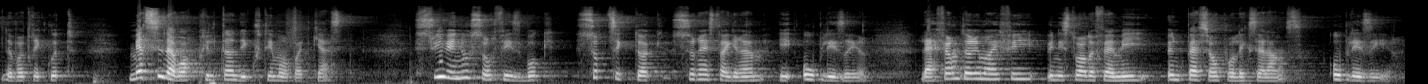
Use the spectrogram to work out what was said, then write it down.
de votre écoute. Merci d'avoir pris le temps d'écouter mon podcast. Suivez-nous sur Facebook, sur TikTok, sur Instagram et au plaisir. La fermeterie My Fille, une histoire de famille, une passion pour l'excellence. Au plaisir.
